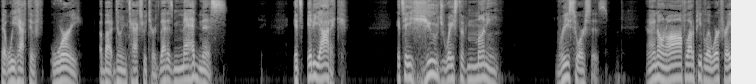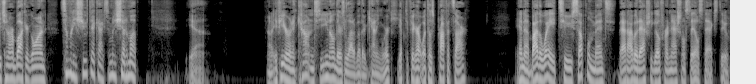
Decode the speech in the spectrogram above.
that we have to worry about doing tax returns. That is madness. It's idiotic. It's a huge waste of money, resources. And I know an awful lot of people that work for H&R Block are going, somebody shoot that guy. Somebody shut him up. Yeah. Now, if you're an accountant, you know there's a lot of other accounting work. You have to figure out what those profits are. And uh, by the way, to supplement that, I would actually go for a national sales tax too.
